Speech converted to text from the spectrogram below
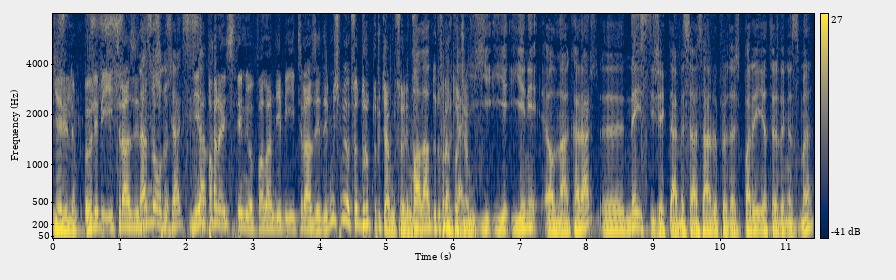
Gerilim. Öyle bir itiraz edilmiş Nasıl mi? olacak? Sistem- Niye para isteniyor falan diye bir itiraz edilmiş mi yoksa durup dururken mi söylemiş? Valla durup Fırat dururken hocamız. y- y- yeni alınan karar e, ne isteyecekler? Mesela sen röportaj parayı yatırdınız mı?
